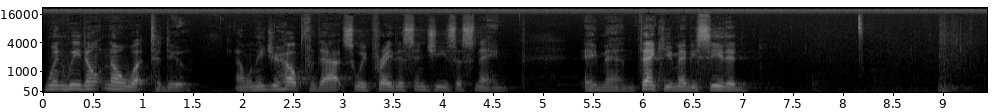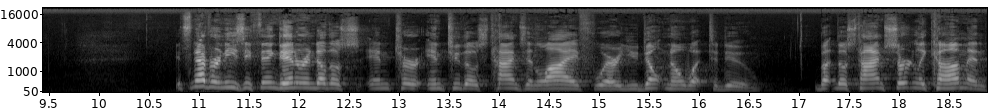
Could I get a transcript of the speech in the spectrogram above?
when we don't know what to do. And we'll need your help for that. So we pray this in Jesus' name. Amen. Thank you. you may be seated. It's never an easy thing to enter into those, enter into those times in life where you don't know what to do. But those times certainly come. And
